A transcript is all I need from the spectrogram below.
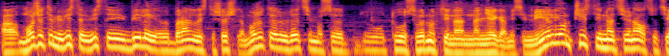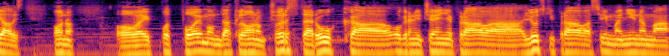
A možete mi, vi ste, vi ste bili, branili ste Šešelja, možete li recimo se tu osvrnuti na, na njega? Mislim, nije li on čisti nacional socijalist? Ono, ovaj, pod pojmom, dakle, onom čvrsta ruka, ograničenje prava, ljudskih prava svim manjinama.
